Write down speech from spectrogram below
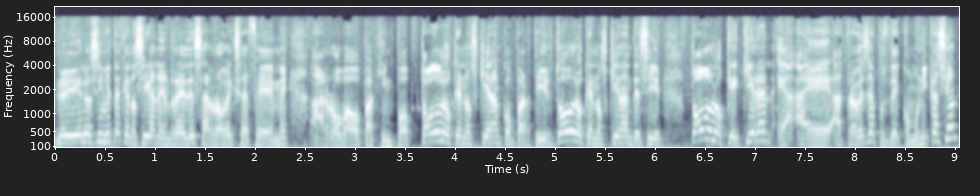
Los invito a que nos sigan en redes, arroba XFM, arroba Opa. Todo lo que nos quieran compartir, todo lo que nos quieran decir, todo lo que quieran eh, eh, a través de, pues, de comunicación,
